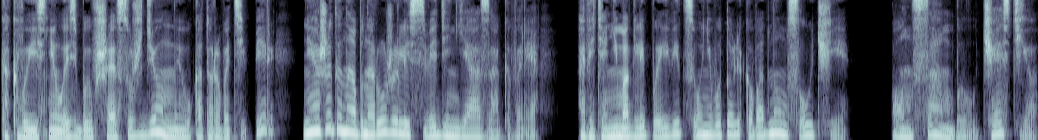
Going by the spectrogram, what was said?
как выяснилось, бывший осужденный, у которого теперь неожиданно обнаружились сведения о заговоре. А ведь они могли появиться у него только в одном случае. Он сам был частью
